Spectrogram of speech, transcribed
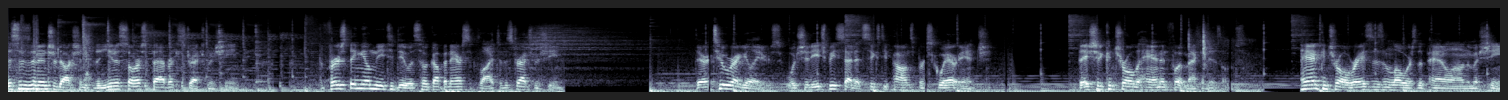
This is an introduction to the Unisource Fabric Stretch Machine. The first thing you'll need to do is hook up an air supply to the stretch machine. There are two regulators, which should each be set at 60 pounds per square inch. They should control the hand and foot mechanisms. Hand control raises and lowers the panel on the machine.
